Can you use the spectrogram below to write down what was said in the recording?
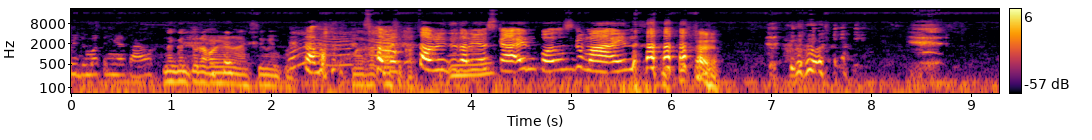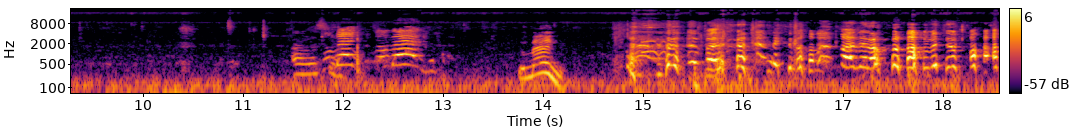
May dumating na tao. Naganto na ko yun ng swimming pool. Sabi, kakasok. sabi ni Darius, kain po, tapos kumain. Ang Tubig! Tubig! Tubig. Pwede, dito, pwede lang ulamin yung paa.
